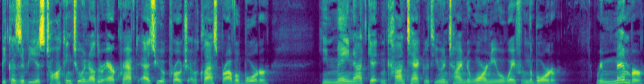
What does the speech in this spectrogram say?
because if he is talking to another aircraft as you approach a Class Bravo border, he may not get in contact with you in time to warn you away from the border. Remember,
